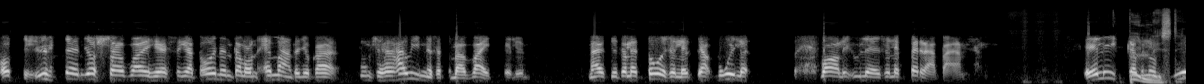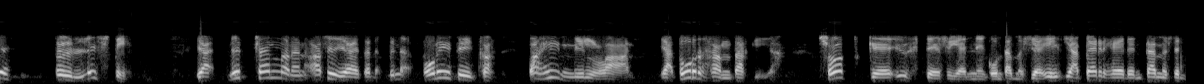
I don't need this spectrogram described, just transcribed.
otti yhteen jossain vaiheessa ja toinen talon emäntä, joka tunsi hävinnänsä tämän väittelyn, näytti tälle toiselle ja muille vaaliyleisölle peräpäänsä. Eli pyllisti. Ja nyt sellainen asia, että minä, politiikka pahimmillaan ja turhan takia sotkee yhteisöjen niin kuin tämmöisiä, ja perheiden tämmöisten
